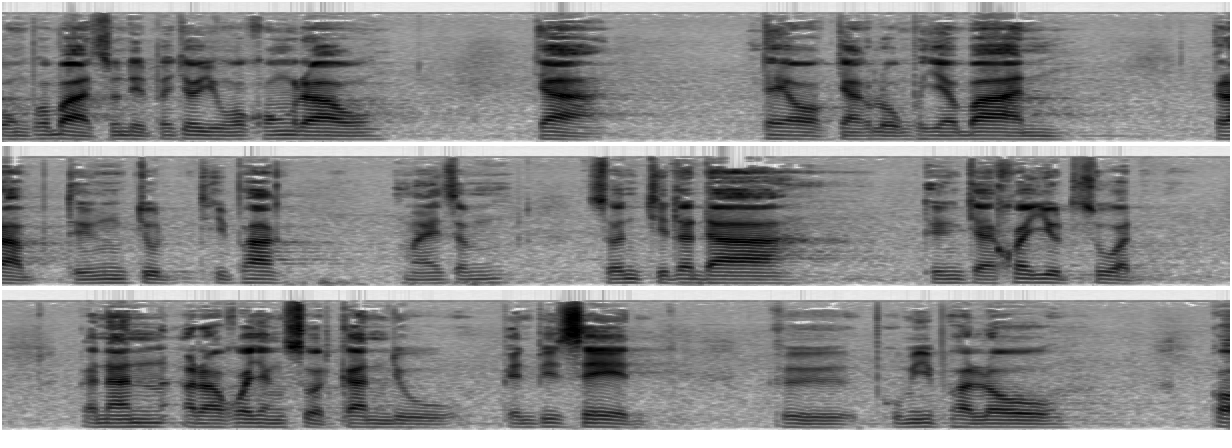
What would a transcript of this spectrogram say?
องค์พระบาทสมเด็จพระเจ้าอยู่หัวของเรา จะได้ออกจากโรงพยาบาล กลับถึงจุดที่พัก หมายสมสนจิตรดา ถึงจะค่อยหยุดสวดก็นั้นเราก็ยังสวดกันอยู่เป็นพิเศษ คือภูมิพโล ก็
